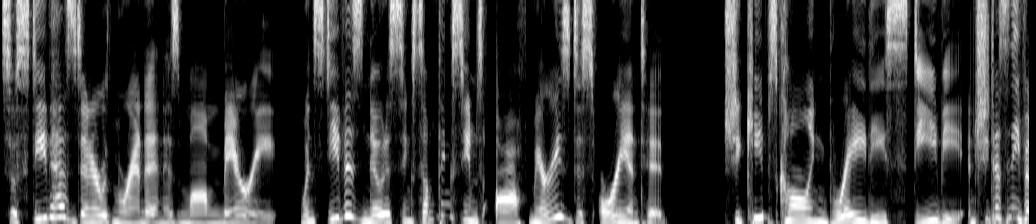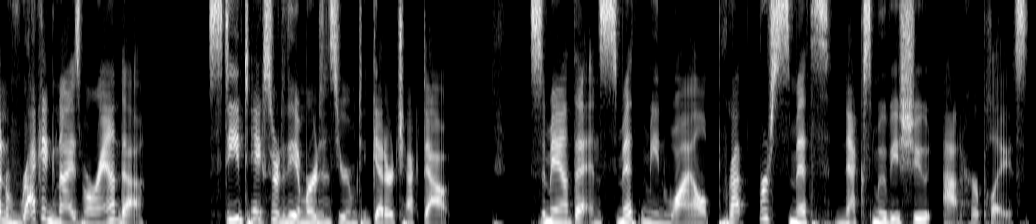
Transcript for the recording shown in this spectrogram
So Steve has dinner with Miranda and his mom, Mary. When Steve is noticing something seems off, Mary's disoriented. She keeps calling Brady Stevie, and she doesn't even recognize Miranda. Steve takes her to the emergency room to get her checked out. Samantha and Smith, meanwhile, prep for Smith's next movie shoot at her place.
